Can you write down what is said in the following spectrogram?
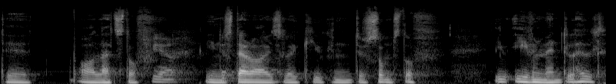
to all that stuff. Yeah. In steroids, like you can, there's some stuff, e- even mental health.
